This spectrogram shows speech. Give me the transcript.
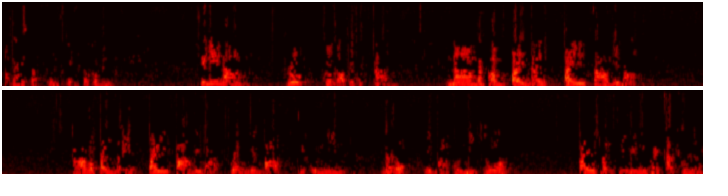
เอาไปให้สัตว์กินกินก็มีที่นี่นามรูปก็เอาไปจัดการนามมาทำไปไหนไปตามวิบากถามว่าไปไหนไปตามวิบากเช่นวิบากที่คุณมีนรก วิบากคุณมีชั่ว ไปทันทีไม่มีใครกัดคุณเลย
